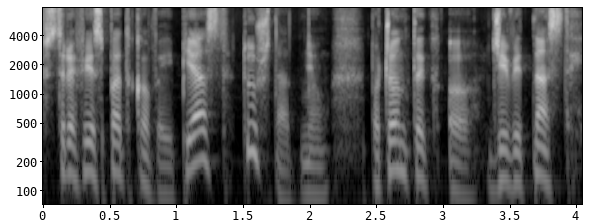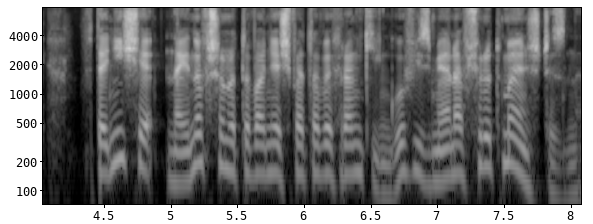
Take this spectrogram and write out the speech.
w strefie spadkowej. Piast tuż nad nią. Początek o 19. W tenisie najnowsze notowania światowych rankingów i zmiana wśród mężczyzn.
